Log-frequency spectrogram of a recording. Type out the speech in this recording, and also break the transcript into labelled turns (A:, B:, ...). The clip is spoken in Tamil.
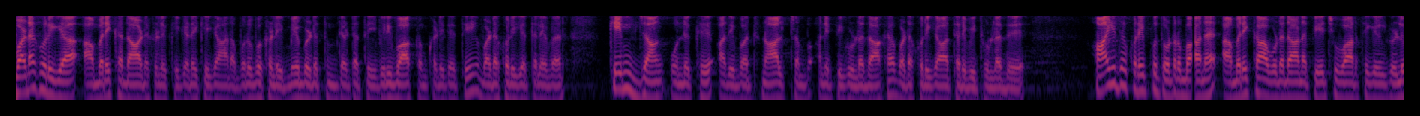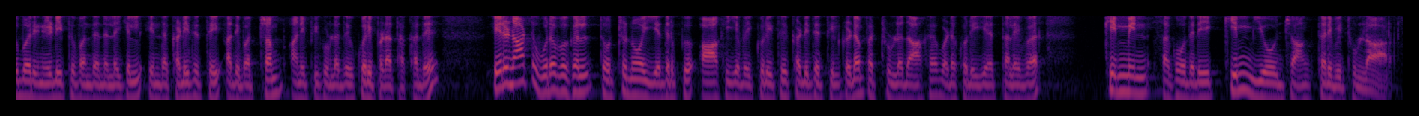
A: வடகொரியா அமெரிக்க நாடுகளுக்கு இடையேயான உறவுகளை மேம்படுத்தும் திட்டத்தை விரிவாக்கும் கடிதத்தை வடகொரிய தலைவர் கிம் ஜாங் உன்னுக்கு அதிபர் டொனால்ட் ட்ரம்ப் அனுப்பியுள்ளதாக வடகொரியா தெரிவித்துள்ளது. ஆயுத குறைப்பு தொடர்பான அமெரிக்காவுடனான பேச்சுவார்த்தைகள் இழுபறி நீடித்து வந்த நிலையில் இந்த கடிதத்தை அதிபர் ட்ரம்ப் அனுப்பியுள்ளது குறிப்பிடத்தக்கது. இருநாட்டு உறவுகள் தொற்று நோய் எதிர்ப்பு ஆகியவை குறித்து கடிதத்தில் இடம்பெற்றுள்ளதாக வடகொரிய தலைவர் கிம்மின் சகோதரி கிம் யோ ஜாங் தெரிவித்துள்ளார்.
